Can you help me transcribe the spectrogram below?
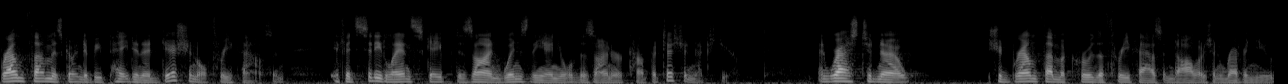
Brown Thumb is going to be paid an additional 3000 if its city landscape design wins the annual designer competition next year. And we're asked to know, should Brown Thumb accrue the $3,000 in revenue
